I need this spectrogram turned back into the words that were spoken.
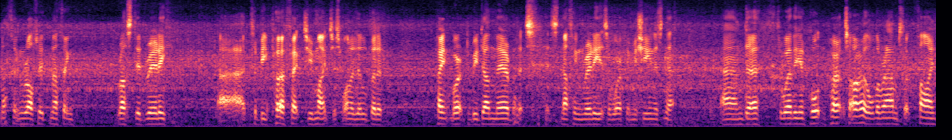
Nothing rotted, nothing rusted really. Uh, to be perfect you might just want a little bit of paint work to be done there but it's it's nothing really, it's a working machine isn't it? And uh, to where the important parts are. All the rams look fine,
